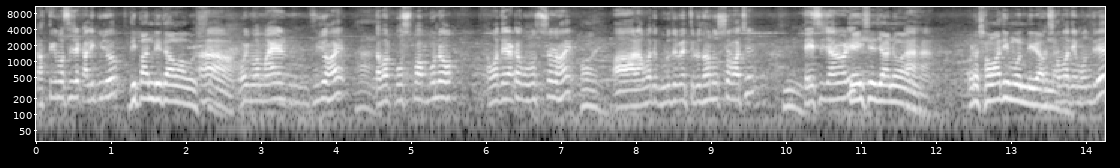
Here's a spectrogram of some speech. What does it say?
কার্তিক মাসে যে কালী পুজো। দীপান্বিতা অমাবস্যা। হ্যাঁ ওই মা- মায়ের পুজো হয়। হ্যাঁ। তারপর পৌষ পার্বণেও আমাদের একটা অনুষ্ঠান হয়। হয়। আর আমাদের গুরুদেবের তিরোধান উৎসব আছে তেইশে জানুয়ারি। তেইশে জানুয়ারি। হ্যাঁ হ্যাঁ। ওটা সমাধি মন্দির সমাধি মন্দিরে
